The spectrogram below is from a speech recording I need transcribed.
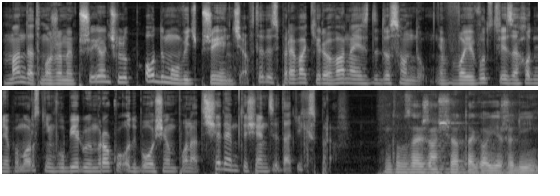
Mandat możemy przyjąć lub odmówić przyjęcia. Wtedy sprawa kierowana jest do sądu. W województwie zachodniopomorskim w ubiegłym roku odbyło się ponad 7 tysięcy takich spraw. No to w zależności od tego, jeżeli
